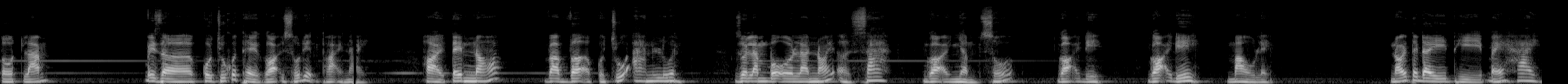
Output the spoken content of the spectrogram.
Tốt lắm. Bây giờ cô chú có thể gọi số điện thoại này, hỏi tên nó và vợ của chú An luôn, rồi làm bộ là nói ở xa, gọi nhầm số. Gọi đi, gọi đi, mau lên. Nói tới đây thì bé Hai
